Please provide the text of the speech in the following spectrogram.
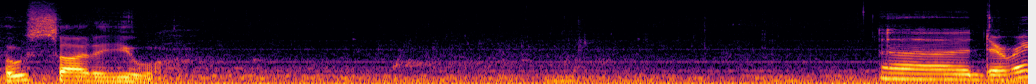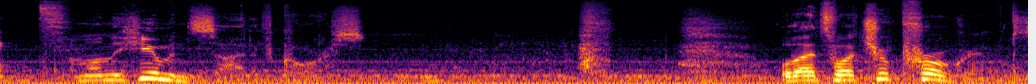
Whose side are you on? Uh, direct. I'm on the human side, of course. Well, that's what you're programmed to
